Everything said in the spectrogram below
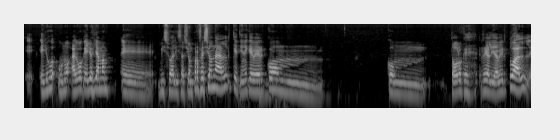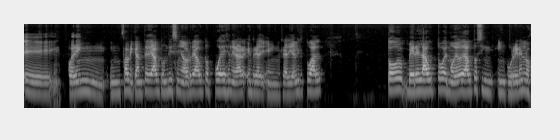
eh, ellos, uno, algo que ellos llaman eh, visualización profesional, que tiene que ver con, con todo lo que es realidad virtual. Eh, pueden, un fabricante de auto, un diseñador de auto puede generar en, en, realidad virtual todo, ver el auto, el modelo de auto sin incurrir en los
